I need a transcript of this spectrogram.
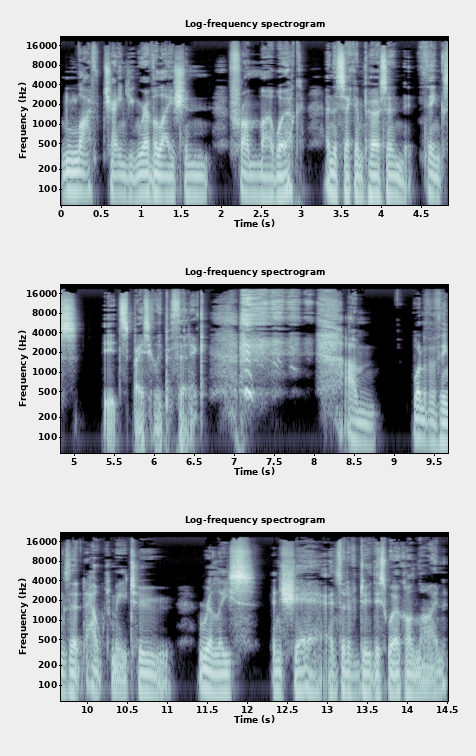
life changing revelation from my work, and the second person thinks it's basically pathetic. um, one of the things that helped me to release and share and sort of do this work online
